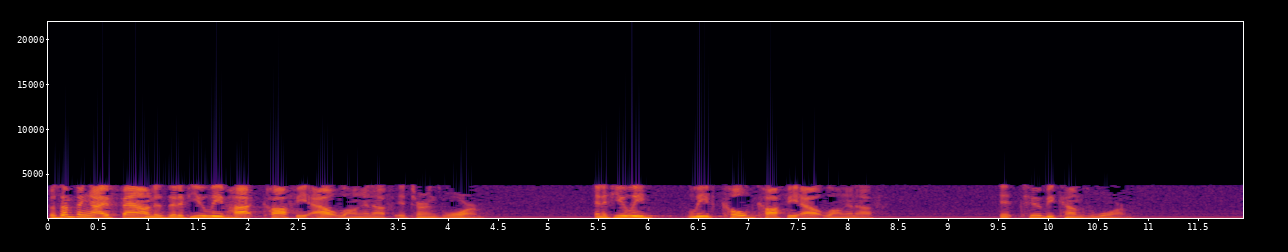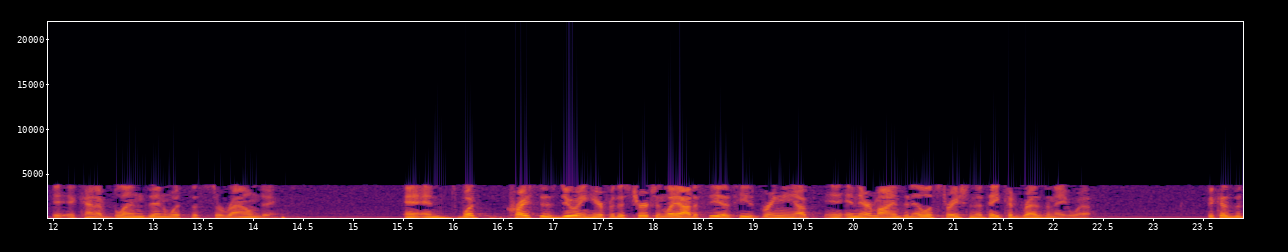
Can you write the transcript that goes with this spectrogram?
But something I've found is that if you leave hot coffee out long enough, it turns warm. And if you leave, leave cold coffee out long enough, it too becomes warm. It, it kind of blends in with the surroundings. And, and, what Christ is doing here for this church in Laodicea is He's bringing up in, in their minds an illustration that they could resonate with. Because the,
